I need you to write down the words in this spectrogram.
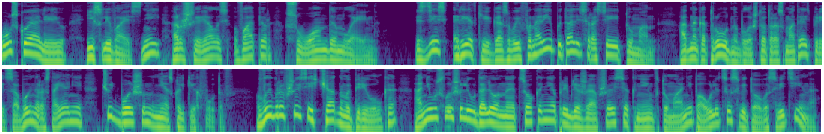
узкую аллею и, сливаясь с ней, расширялась в Апер Суондем Лейн. Здесь редкие газовые фонари пытались рассеять туман, однако трудно было что-то рассмотреть перед собой на расстоянии чуть большим нескольких футов. Выбравшись из чадного переулка, они услышали удаленное цоканье, приближавшееся к ним в тумане по улице Святого Светина.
